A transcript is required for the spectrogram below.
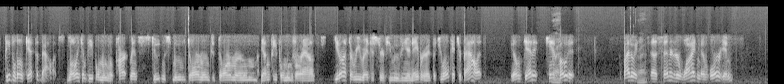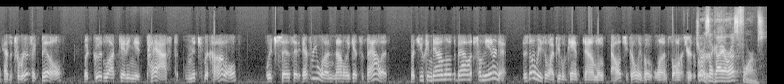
people don't get the ballots. Low income people move apartments, students move dorm room to dorm room, young people move around. You don't have to re register if you move in your neighborhood, but you won't get your ballot. You don't get it, can't Right. vote it. By the way, Right. uh, Senator Wyden of Oregon has a terrific bill, but good luck getting it passed. Mitch McConnell, which says that everyone not only gets a ballot, but you can download the ballot from the internet. There's no reason why people can't download ballots. You can only vote once, as long as you're the Sure, voter. it's like IRS forms.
